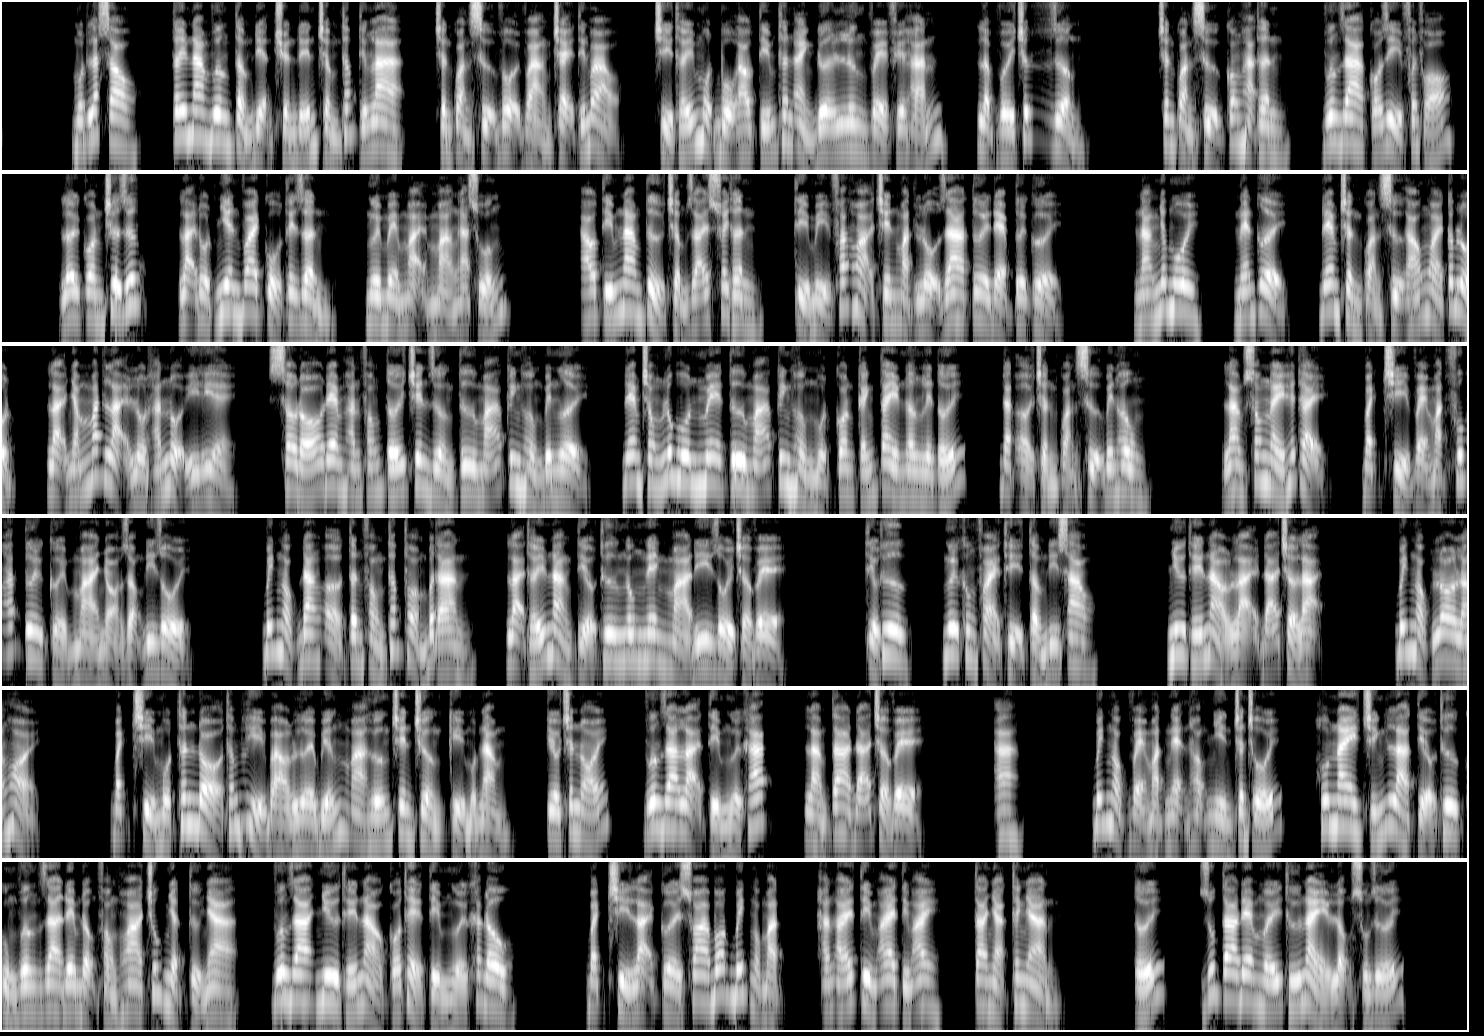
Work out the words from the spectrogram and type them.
Một lát sau, Tây Nam Vương tẩm điện truyền đến trầm thấp tiếng la, Trần Quản sự vội vàng chạy tiến vào, chỉ thấy một bộ áo tím thân ảnh đưa lưng về phía hắn, lập với trước giường. Trần Quản sự cong hạ thân, Vương gia có gì phân phó. Lời còn chưa dứt, lại đột nhiên vai cổ tê dần, người mềm mại mà ngã xuống. Áo tím nam tử chậm rãi xoay thân, tỉ mỉ phát họa trên mặt lộ ra tươi đẹp tươi cười. Nàng nhấp môi, nén cười, đem trần quản sự áo ngoài cấp lột, lại nhắm mắt lại lột hắn nội y đi sau đó đem hắn phóng tới trên giường tư mã kinh hồng bên người, đem trong lúc hôn mê tư mã kinh hồng một con cánh tay nâng lên tới, đặt ở trần quản sự bên hông. Làm xong này hết thảy, bạch chỉ vẻ mặt phúc hắc tươi cười mà nhỏ giọng đi rồi. Bích Ngọc đang ở tân phòng thấp thỏm bất an, lại thấy nàng tiểu thư ngông nghênh mà đi rồi trở về. Tiểu thư, ngươi không phải thị tẩm đi sao? Như thế nào lại đã trở lại? Bích Ngọc lo lắng hỏi. Bạch chỉ một thân đỏ thâm hỉ bào lười biếng mà hướng trên trường kỷ một nằm. Tiêu chân nói, vương ra lại tìm người khác, làm ta đã trở về. A. Bích Ngọc vẻ mặt nghẹn họng nhìn chân chối, hôm nay chính là tiểu thư cùng vương ra đêm động phòng hoa chúc nhật tử nha, vương ra như thế nào có thể tìm người khác đâu. Bạch chỉ lại cười xoa bóp Bích Ngọc mặt, hắn ái tìm ai tìm ai, ta nhạc thanh nhàn. Tới, giúp ta đem mấy thứ này lộng xuống dưới.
